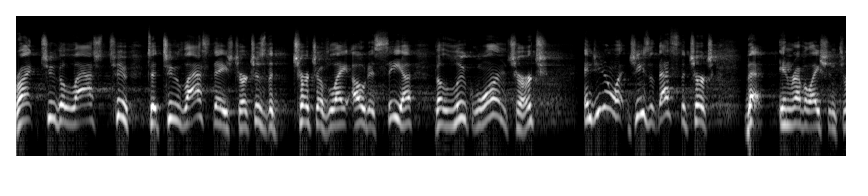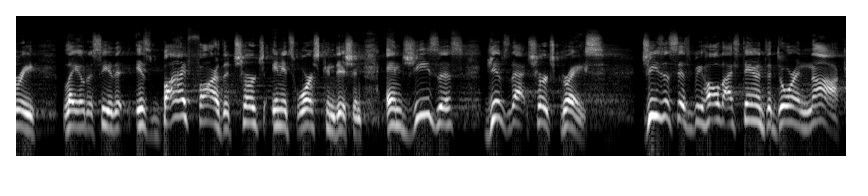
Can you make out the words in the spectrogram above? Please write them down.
right? To the last two to two last days churches the church of laodicea the lukewarm church. And you know what? Jesus that's the church that in revelation 3 laodicea that is by far the church in its worst condition. And jesus gives that church grace Jesus says, Behold, I stand at the door and knock.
